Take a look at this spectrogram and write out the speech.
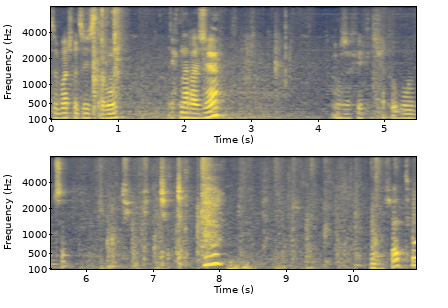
Zobaczmy co się stało. Jak na razie. Może chwilkę światło włączę. Mamy światło.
